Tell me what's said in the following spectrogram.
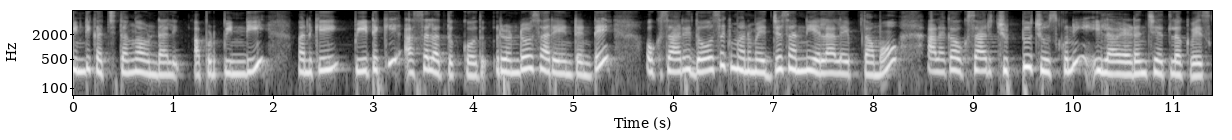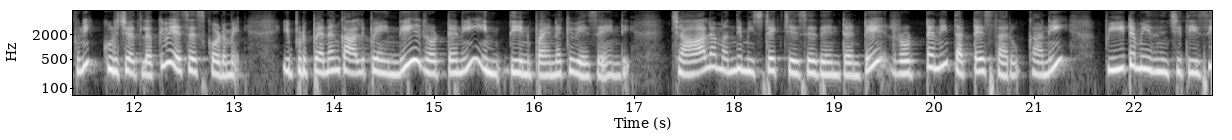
పిండి ఖచ్చితంగా ఉండాలి. అప్పుడు పిండి మనకి పీటకి అస్సలు అతుక్కోదు. రెండోసారి ఏంటంటే ఒకసారి దోశకి మనం ఎడ్జెస్ అన్నీ ఎలా లేపుతామో అలాగా ఒకసారి చుట్టూ చూసుకుని ఇలా ఎడం చేతిలోకి వేసుకుని కుడి చేతిలోకి వేసేసుకోవడమే. ఇప్పుడు పెనం కాలిపోయింది రొట్టెని దీనిపైనకి వేసేయండి. చాలామంది మిస్టేక్ చేసేది ఏంటంటే రొట్టెని తట్టేస్తారు. కానీ పీట మీద నుంచి తీసి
